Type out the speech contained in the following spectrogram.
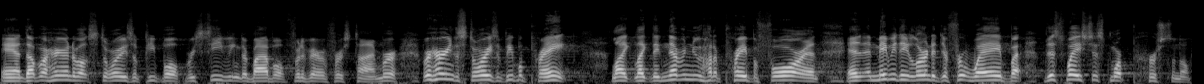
And uh, we're hearing about stories of people receiving their Bible for the very first time. We're, we're hearing the stories of people praying like, like they never knew how to pray before, and, and, and maybe they learned a different way, but this way is just more personal.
